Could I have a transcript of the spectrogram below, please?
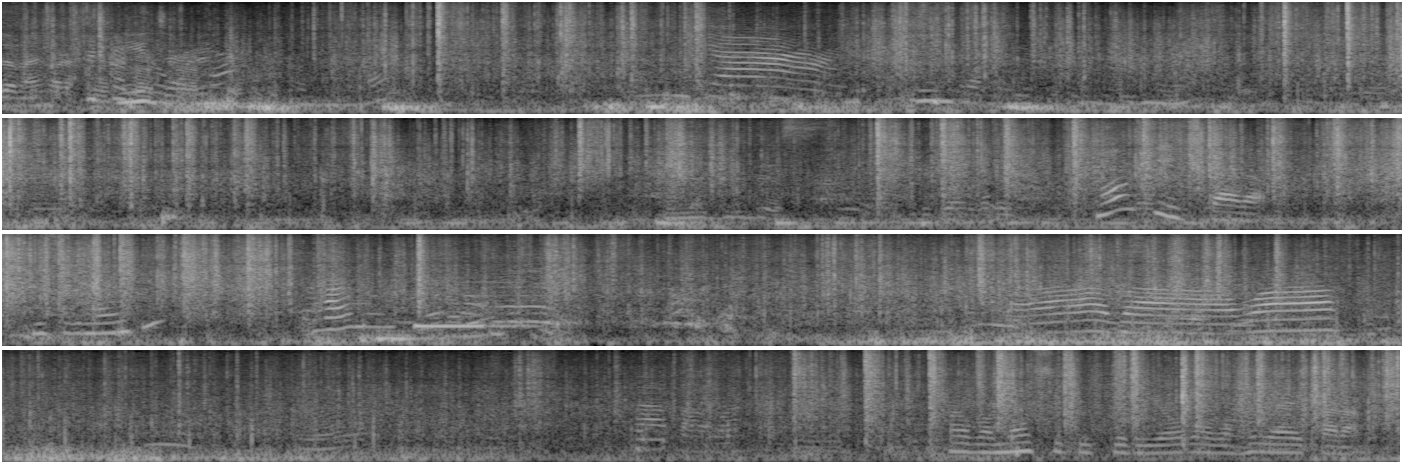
じゃないほら。忍者モンキー来たら。見つモンキー。ババもうすぐ来るよ。ババ早いから。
